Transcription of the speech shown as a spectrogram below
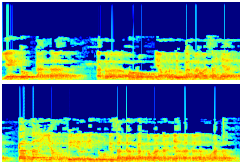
yaitu kata atau uh, huruf yang menunjukkan bahwasanya kata yang fiil itu disandarkan kepadanya adalah muannats.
